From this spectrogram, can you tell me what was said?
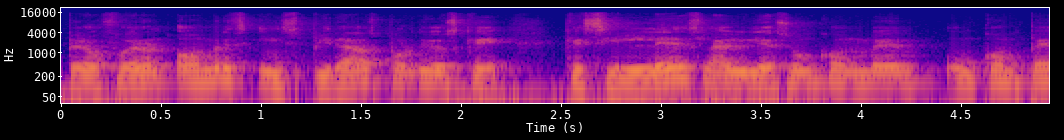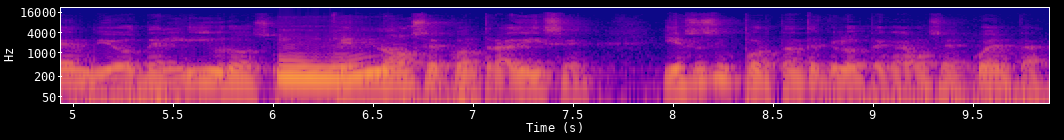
pero fueron hombres inspirados por Dios que, que si lees la Biblia es un, un compendio de libros que no se contradicen. Y eso es importante que lo tengamos en cuenta.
